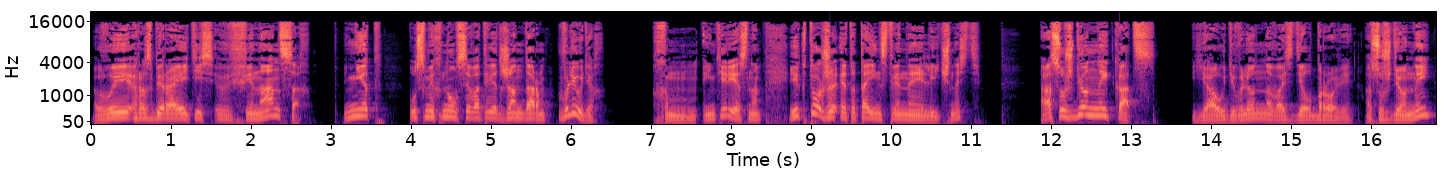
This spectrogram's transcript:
Вы разбираетесь в финансах? Нет, усмехнулся в ответ жандарм. В людях. Хм, интересно. И кто же эта таинственная личность? «Осужденный Кац». Я удивленно воздел брови. «Осужденный?»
